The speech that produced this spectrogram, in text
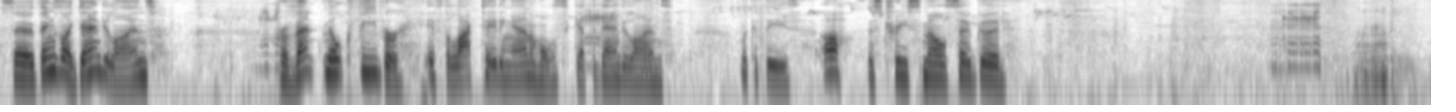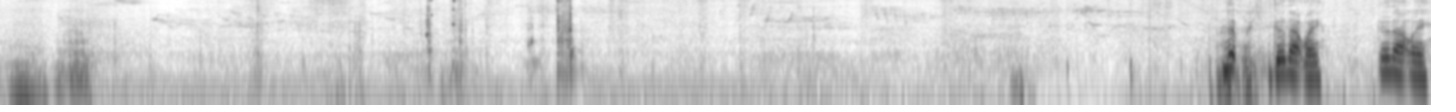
So things like dandelions prevent milk fever if the lactating animals get the dandelions. Look at these. Oh, this tree smells so good. Nope, go that way. Go that way.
